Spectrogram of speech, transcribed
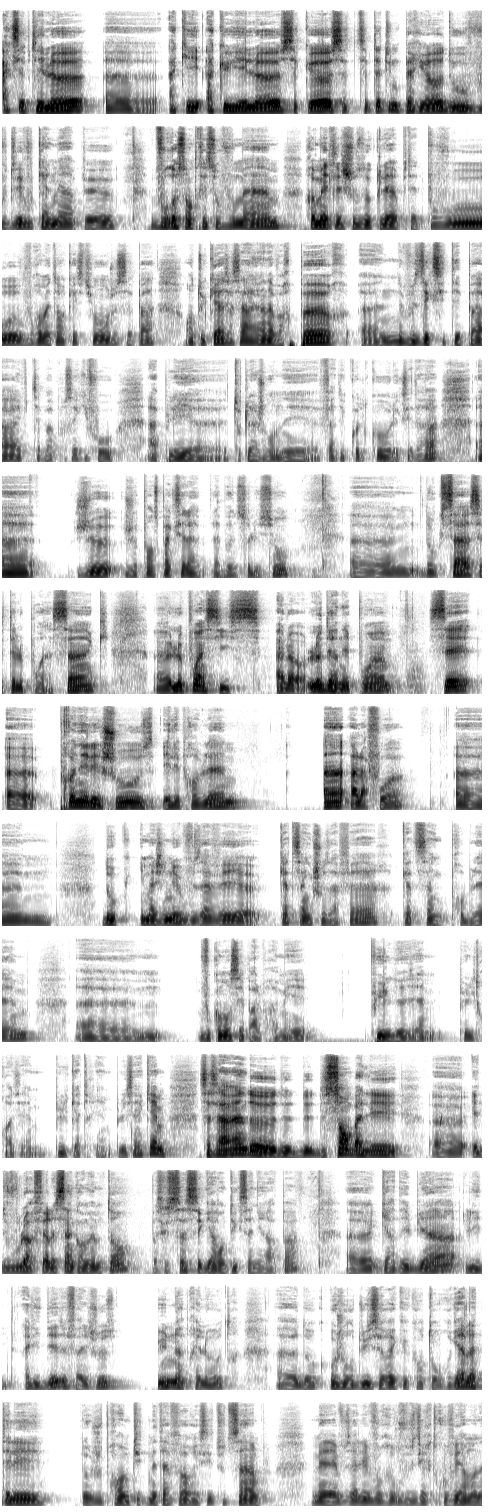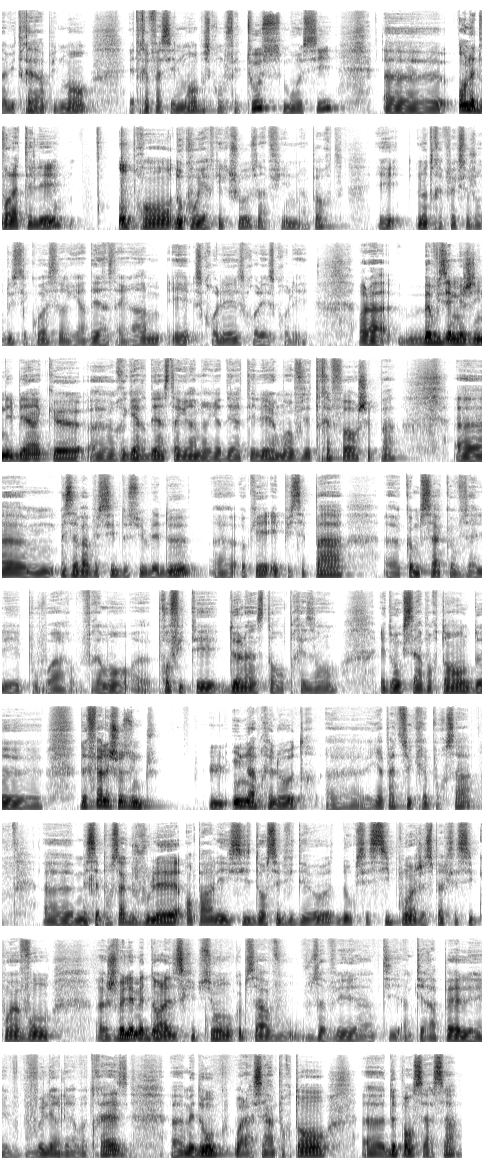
acceptez-le, euh, accueillez-le, c'est que c'est peut-être une période où vous devez vous calmer un peu, vous recentrer sur vous-même, remettre les choses au clair peut-être pour vous, vous remettre en question, je sais pas. En tout cas, ça sert à rien d'avoir peur, euh, ne vous excitez pas, c'est pas pour ça qu'il faut appeler euh, toute la journée, euh, faire des cold calls, etc. je je pense pas que c'est la, la, bonne solution. donc ça, c'était le point 5. le point 6, alors le dernier point, c'est prenez les choses et les problèmes un à la fois. Euh, donc, imaginez que vous avez 4-5 euh, choses à faire, 4-5 problèmes. Euh, vous commencez par le premier, puis le deuxième, puis le troisième, puis le quatrième, puis le cinquième. Ça sert à rien de, s'emballer et de vouloir faire les cinq en même temps, parce que ça, c'est garanti que ça n'ira pas. gardez bien à l'idée de faire les choses une après l'autre. donc, aujourd'hui, c'est vrai que quand on regarde la télé, donc je prends une petite métaphore ici toute simple, mais vous allez vous, vous y retrouver à mon avis très rapidement et très facilement parce qu'on le fait tous, moi aussi. Euh, on est devant la télé, on prend, donc on regarde quelque chose, un film, n'importe, et notre réflexe aujourd'hui, c'est quoi? C'est de regarder Instagram et scroller, scroller, scroller. Voilà, ben vous imaginez bien que euh, regarder Instagram et regarder la télé, moi vous êtes très fort, je sais pas, euh, mais c'est pas possible de suivre les deux, euh, ok? Et puis c'est pas euh, comme ça que vous allez pouvoir vraiment euh, profiter de l'instant présent. Et donc c'est important de, de faire les choses une, une après l'autre. Il euh, n'y a pas de secret pour ça. Euh, mais c'est pour ça que je voulais en parler ici dans cette vidéo. Donc ces six points, j'espère que ces six points vont... Euh, je vais les mettre dans la description, comme ça vous, vous avez un petit, un petit rappel et vous pouvez les relire à votre aise. mais donc voilà, c'est important de penser à ça.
